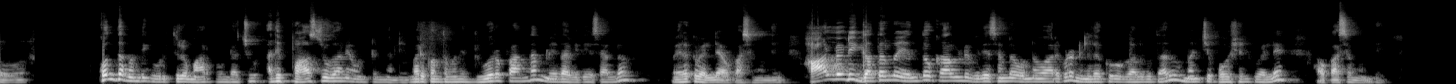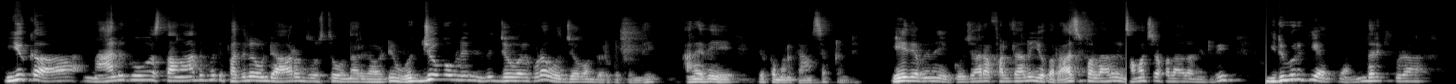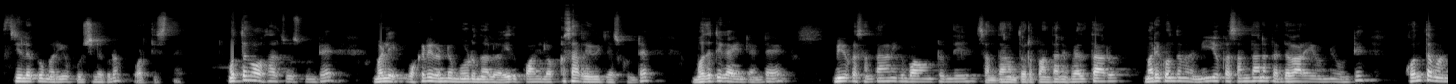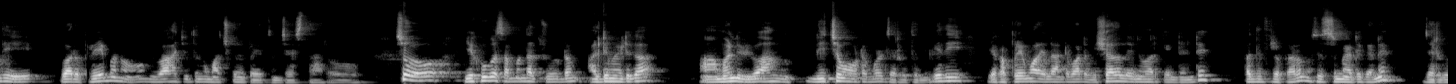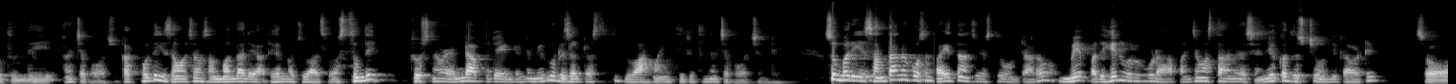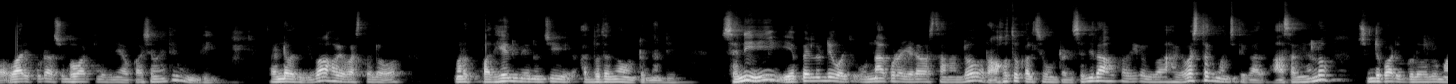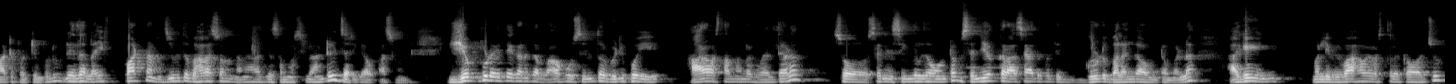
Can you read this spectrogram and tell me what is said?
కొంతమందికి వృత్తిలో మార్పు ఉండొచ్చు. అది పాజిటివ్గానే ఉంటుందండి. మరి కొంతమంది దూర ప్రాంతం లేదా విదేశాల్లో మేరకు వెళ్ళే అవకాశం ఉంది. ఆల్రెడీ గతంలో ఎంతో కాలం నుండి విదేశంలో ఉన్నవారు కూడా నిలదొక్కగలుగుతారు మంచి పొజిషన్కి వెళ్ళే అవకాశం ఉంది. ఈ యొక్క నాలుగవ స్థానాధిపతి పదిలో ఉండి ఆరు చూస్తూ ఉన్నారు కాబట్టి ఉద్యోగం లేని నిరుద్యోగులు కూడా ఉద్యోగం దొరుకుతుంది అనేది ఈ యొక్క మన కాన్సెప్ట్ అండి. ఏది ఏమైనా ఈ గోచార ఫలితాలు ఈ యొక్క రాశి ఫలాలు ఈ సంవత్సర ఫలాలు అనేటివి ఇరువురికి అందరికీ కూడా స్త్రీలకు మరియు పురుషులకు కూడా వర్తిస్తాయి. మొత్తంగా ఒకసారి చూసుకుంటే మళ్ళీ ఒకటి రెండు మూడు నాలుగు ఐదు పాయింట్లు ఒక్కసారి రివ్యూ చేసుకుంటే మొదటిగా ఏంటంటే మీ యొక్క సంతానానికి బాగుంటుంది సంతానం దూర ప్రాంతానికి వెళ్తారు. మరి కొంతమంది మీ యొక్క సంతానం పెద్దవారై ఉండి ఉంటే కొంతమంది వారు ప్రేమను వివాహ జీవితంగా మార్చుకునే ప్రయత్నం చేస్తారు. సో ఎక్కువగా సంబంధాలు చూడడం అల్టిమేట్గా మళ్ళీ వివాహం నిత్యం అవడం కూడా జరుగుతుంది. ఇది ఈ యొక్క ప్రేమ ఇలాంటి వాటి విషయాలు లేని వారికి ఏంటంటే పద్ధతి ప్రకారం సిస్టమేటిక్గానే జరుగుతుంది అని చెప్పవచ్చు. కాకపోతే ఈ సంవత్సరం సంబంధాలు అధికంగా చూడాల్సి వస్తుంది. చూసిన ఎండ్ ఆఫ్ ది డే ఏంటంటే మీకు రిజల్ట్ వస్తుంది వివాహం అయి తీరుతుందని చెప్పవచ్చండి. సో మరి సంతానం కోసం ప్రయత్నాలు చేస్తూ ఉంటారు. మే పదిహేను వరకు కూడా పంచమ స్థానం మీద శని యొక్క దృష్టి ఉంది కాబట్టి సో వారికి కూడా శుభవార్తలు వినే అవకాశం అయితే ఉంది. రెండవది వివాహ వ్యవస్థలో మనకు పదిహేను మే నుంచి అద్భుతంగా ఉంటుందండి. శని ఏప్రిల్ నుండి ఉన్నా కూడా ఏడవ స్థానంలో రాహుతో కలిసి ఉంటాడు. శని రాహు కలయిక వివాహ వ్యవస్థకు మంచిది కాదు. ఆ సమయంలో చుండుపాటి గొడవలు మాట పట్టింపులు లేదా లైఫ్ పార్ట్నర్ జీవిత భాగస్వామి అనారోగ్య సమస్యలు లాంటివి జరిగే అవకాశం ఉంది. ఎప్పుడైతే కనుక రాహు శనితో విడిపోయి ఆరవ స్థానంలోకి వెళ్తాడో సో శని సింగిల్గా ఉంటాం శని యొక్క రాశాధిపతి గురుడు బలంగా ఉండటం వల్ల అగైన్ మళ్ళీ వివాహ వ్యవస్థలు కావచ్చు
